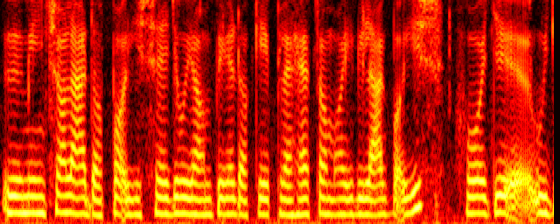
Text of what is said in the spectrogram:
ő, mint családapa is egy olyan példakép lehet a mai világban is, hogy úgy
